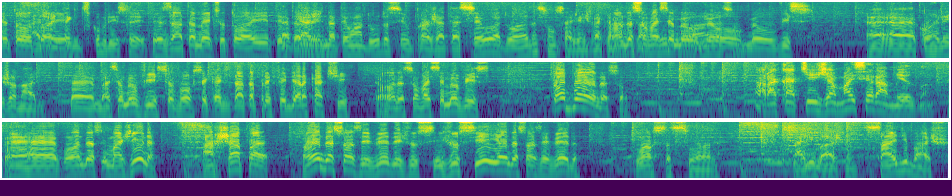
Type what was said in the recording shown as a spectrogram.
eu tô, A tô gente tem aí. que descobrir isso aí. Exatamente, eu tô aí É tentando. porque a gente ainda tem uma dúvida se o projeto é seu ou é do Anderson, se a gente vai Anderson vai ser meu, o meu, Anderson meu vice. É, é correligionário. É, vai ser o meu vice. Eu vou ser candidato a prefeito de Aracati. Então, Anderson vai ser meu vice. Topa, Anderson. Aracati jamais será a mesma. É, com Anderson. Imagina a chapa Anderson Azevedo e Jussi, Jussier e Anderson Azevedo. Nossa Senhora. Sai de baixo, né? Sai de baixo.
